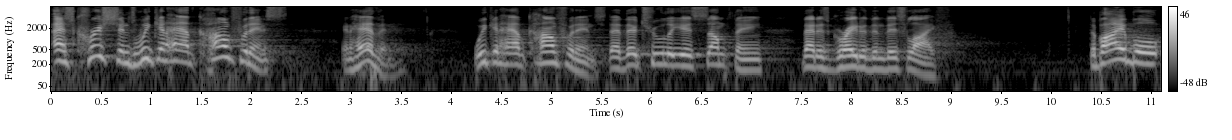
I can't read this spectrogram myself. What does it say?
As Christians, we can have confidence in heaven. We can have confidence that there truly is something that is greater than this life. The Bible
